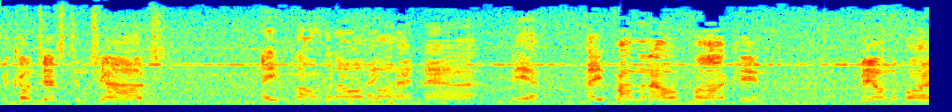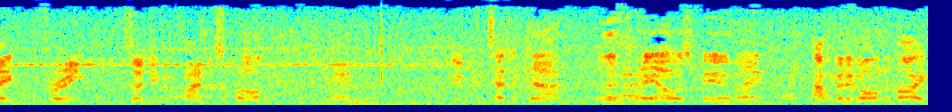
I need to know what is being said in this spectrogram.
the congestion charge, eight pound an hour. Eight pound an hour. Yeah. Eight pound an hour parking. Me on the bike, free, as long as you can find a spot. Yeah. You you can take the car. Another three hours for you, mate. I'm going to go on the bike.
